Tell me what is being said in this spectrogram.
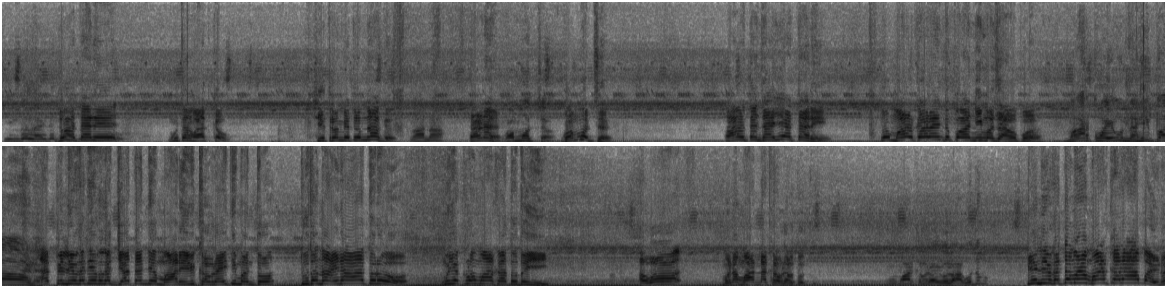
સિંગલ જો અત્યારે હું તને વાત કહું. ક્ષેત્રમ બેત્રમ ના કે? ના ના. તાણે? ગમો જ છે. ગમો જ છે? સારું તને જાય અત્યારે. જો માર કરાય ને તો પણ ની મજા આવે પણ. માર કોઈ એવું નહીં પણ. આ પેલી વખત એક વખત જતા ને માર એવી ખવડાવી હતી મન તો તું તો નાઈ ના આવ્યો તો હું એકલો માર ખાતો તો ઈ. હવે મને માર ના ખવડાવતો તું. હું માર ખવડાવ એવો લાગો તો પેલી વખત તો મને માર કરા બૈડો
